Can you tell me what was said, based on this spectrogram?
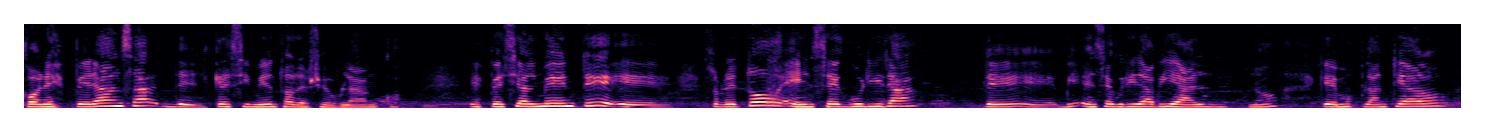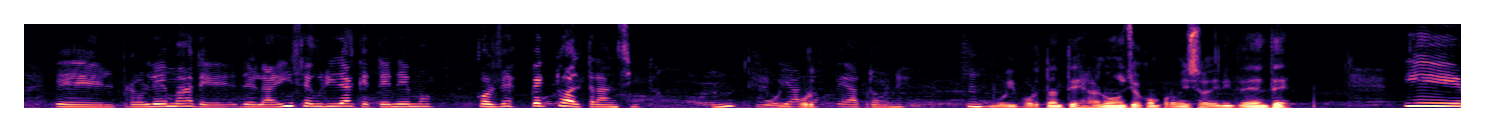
con esperanza del crecimiento de Río Blanco, especialmente, eh, sobre todo en seguridad de, en seguridad vial, ¿no? que hemos planteado el problema de, de, la inseguridad que tenemos con respecto al tránsito y a los peatones. Muy importantes anuncios, compromisos del intendente. Y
